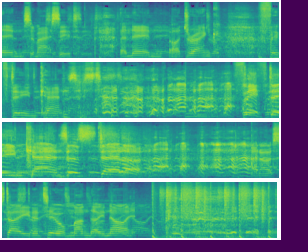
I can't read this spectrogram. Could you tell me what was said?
then some acid. And then I drank 15 cans of Stella. 15 cans of Stella! And I stayed until Monday night.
